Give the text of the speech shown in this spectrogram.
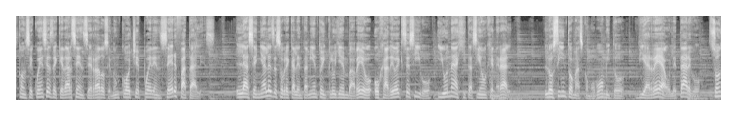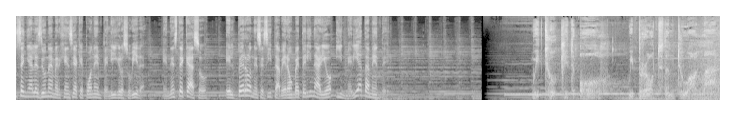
consecuencias de quedarse encerrados en un coche pueden ser fatales. Las señales de sobrecalentamiento incluyen babeo o jadeo excesivo y una agitación general. Los síntomas como vómito, diarrea o letargo son señales de una emergencia que pone en peligro su vida. En este caso, el perro necesita ver a un veterinario inmediatamente. we took it all. We brought them to our land.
